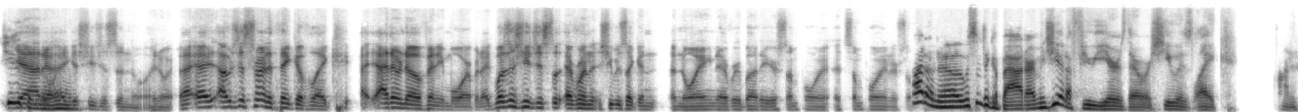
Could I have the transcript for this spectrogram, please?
She's yeah. I, I guess she's just annoying. I, I, I was just trying to think of like, I, I don't know if anymore, but I, wasn't she just everyone, she was like an, annoying to everybody or some point, at some point or something? I don't know. There was something about her. I mean, she had a few years there where she was like on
